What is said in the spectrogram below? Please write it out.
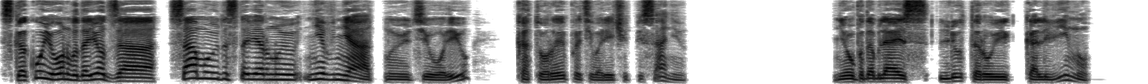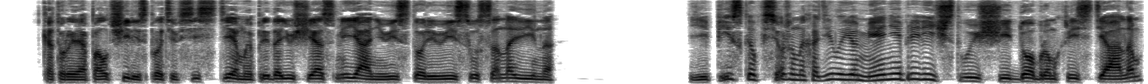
с какой он выдает за самую достоверную невнятную теорию, которая противоречит Писанию. Не уподобляясь Лютеру и Кальвину, которые ополчились против системы, придающей осмеянию историю Иисуса Новина. Епископ все же находил ее менее приличествующей добрым христианам,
